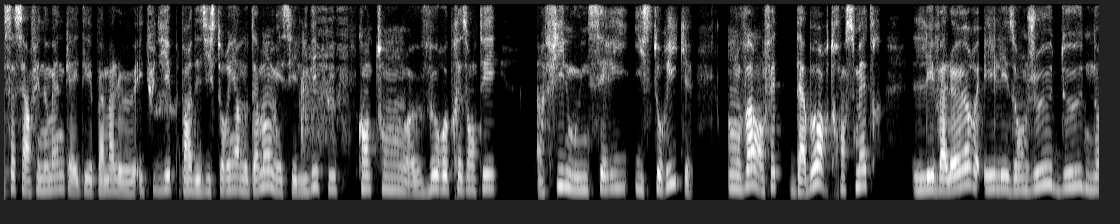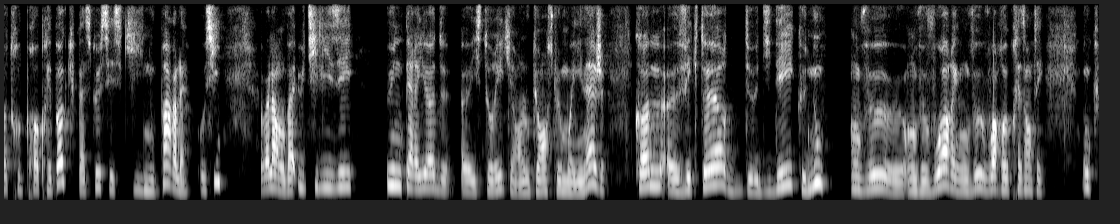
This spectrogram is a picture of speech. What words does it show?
Ça, c'est un phénomène qui a été pas mal étudié par des historiens notamment, mais c'est l'idée que quand on veut représenter un film ou une série historique, on va en fait d'abord transmettre les valeurs et les enjeux de notre propre époque, parce que c'est ce qui nous parle aussi. Voilà, on va utiliser une période euh, historique, en l'occurrence le Moyen Âge, comme euh, vecteur d'idées que nous, on veut, euh, on veut voir et on veut voir représenter. Donc,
